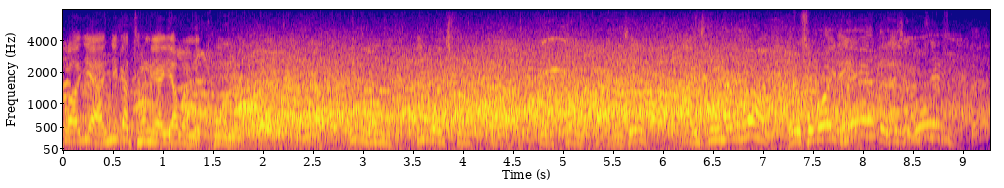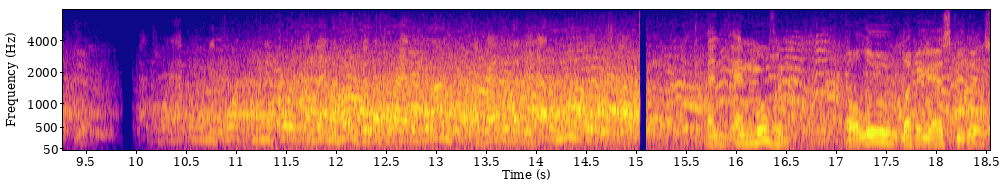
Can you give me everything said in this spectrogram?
Well, yeah, and you got Tony Ayala in the corner right now. He, belongs, he works for, uh, for the Kronk Fighters. He, uh, he's doing it wrong. There's a right Yeah, hand, and that's he what I'm saying. That's what happened when he fought when he fought Evander Holyfield. That's why I had to get on Evander that he had to move with this guy. And and moving. Now, Lou, let me ask you this.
